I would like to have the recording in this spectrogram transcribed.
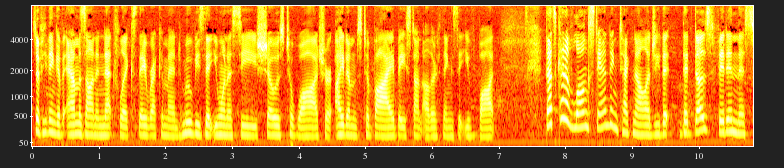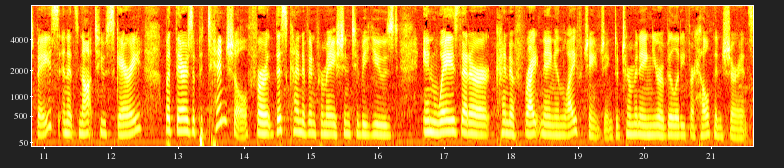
So if you think of Amazon and Netflix, they recommend movies that you want to see, shows to watch, or items to buy based on other things that you've bought that's kind of long-standing technology that, that does fit in this space and it's not too scary but there's a potential for this kind of information to be used in ways that are kind of frightening and life-changing determining your ability for health insurance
